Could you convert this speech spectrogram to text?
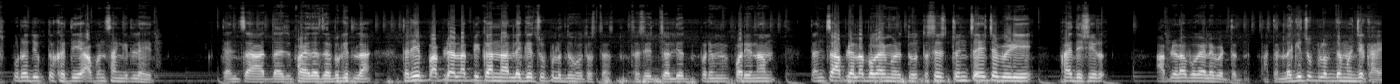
स्फुरदयुक्त खते आपण सांगितले आहेत. त्यांचा आता फायदा जर बघितला तर हे आपल्याला पिकांना लगेच उपलब्ध होत असतात. तसेच जलद परि परिणाम त्यांचा आपल्याला बघायला मिळतो. तसेच टंचाईच्या वेळी फायदेशीर आपल्याला बघायला भेटतात. आता लगेच उपलब्ध म्हणजे काय?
